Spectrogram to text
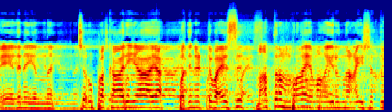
വേദനയെന്ന് ചെറുപ്പക്കാരിയായ പതിനെട്ട് വയസ്സ് മാത്രം പ്രായമായിരുന്ന ഐഷത്തു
